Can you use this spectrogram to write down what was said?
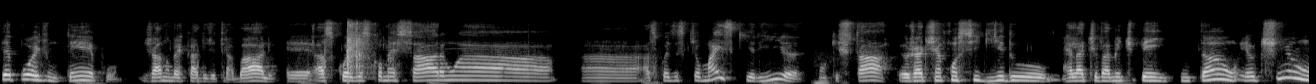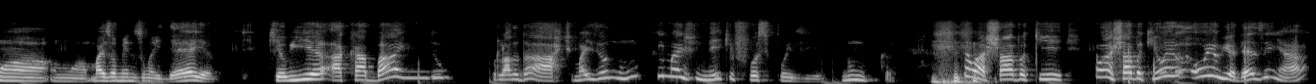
Depois de um tempo, já no mercado de trabalho, é, as coisas começaram a, a, as coisas que eu mais queria conquistar, eu já tinha conseguido relativamente bem. Então, eu tinha uma, uma, mais ou menos uma ideia que eu ia acabar indo pro lado da arte, mas eu nunca imaginei que fosse poesia, nunca. Eu achava que eu achava que ou eu, ou eu ia desenhar,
